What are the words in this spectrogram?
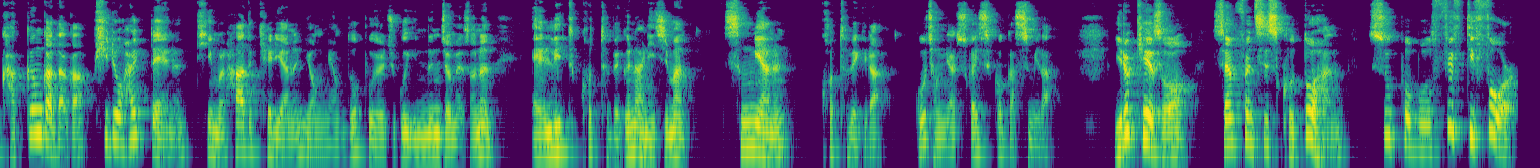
가끔 가다가 필요할 때에는 팀을 hard carry하는 역량도 보여주고 있는 점에서는 엘리트 쿼터백은 아니지만 승리하는 쿼터백이라고 정리할 수가 있을 것 같습니다. 이렇게 해서 샌프란시스코 또한 슈퍼볼 54,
